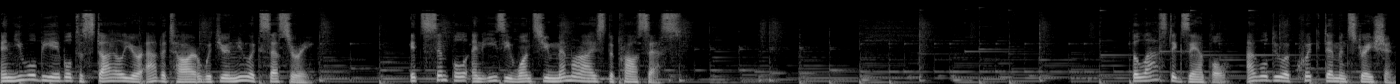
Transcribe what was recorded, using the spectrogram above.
And you will be able to style your avatar with your new accessory. It's simple and easy once you memorize the process. The last example, I will do a quick demonstration.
